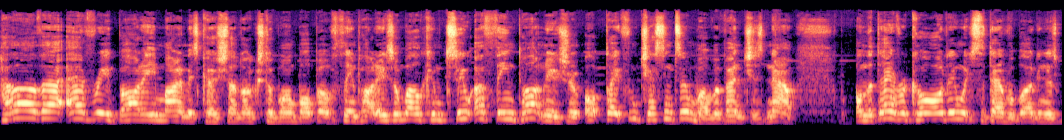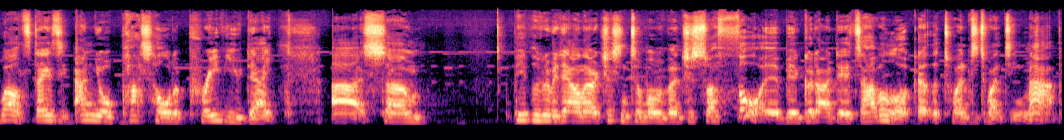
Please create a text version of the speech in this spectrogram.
Hello there everybody, my name is Coach Shadowstub on board Built for Theme Park News and welcome to a Theme Park Newsroom update from Chessington World Adventures. Now, on the day of recording, which is the day of uploading as well, today is the annual pass holder preview day. Uh, so, people are going to be down there at Chessington World Adventures, so I thought it would be a good idea to have a look at the 2020 map.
